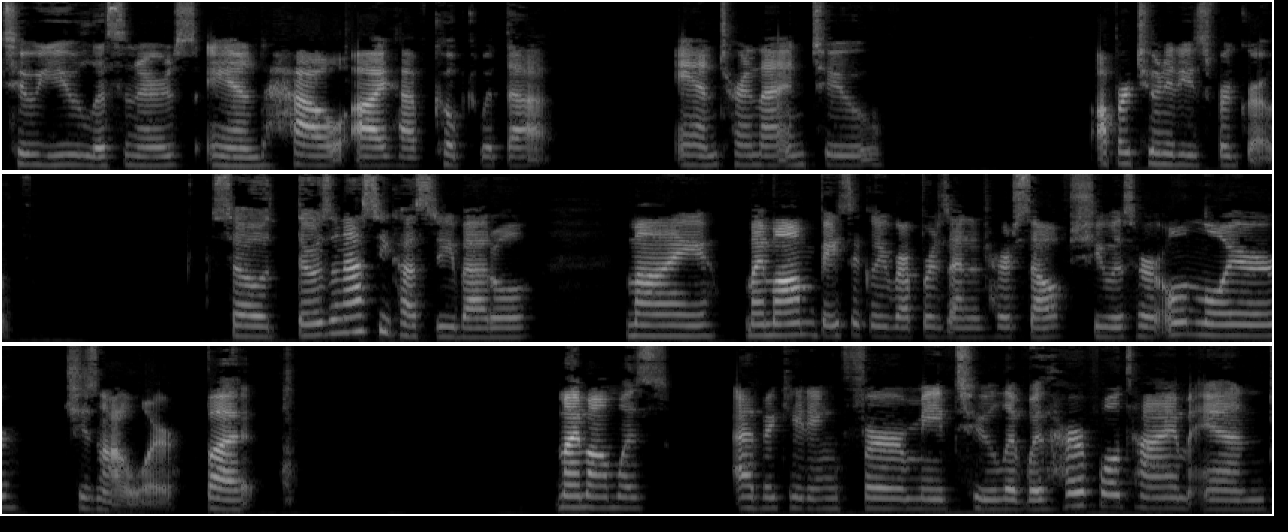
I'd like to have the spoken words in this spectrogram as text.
to you listeners and how i have coped with that and turn that into opportunities for growth. So there was a nasty custody battle. My my mom basically represented herself. She was her own lawyer. She's not a lawyer, but my mom was advocating for me to live with her full time and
